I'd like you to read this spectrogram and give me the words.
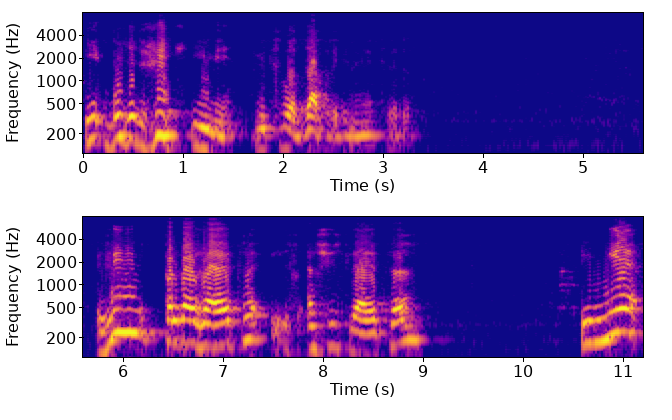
и будет жить ими, митцвот, заповеди имеется виду. Жизнь продолжается, осуществляется, и не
